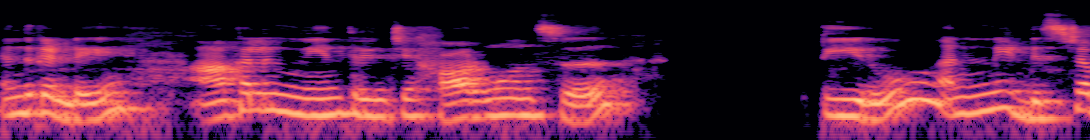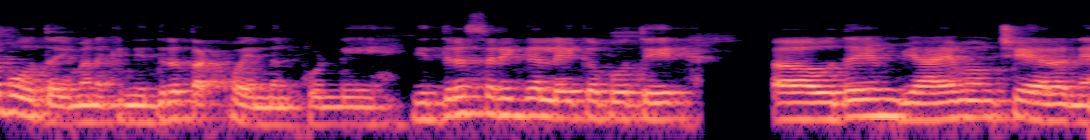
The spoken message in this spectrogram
ఎందుకంటే ఆకలిని నియంత్రించే హార్మోన్స్ తీరు అన్నీ డిస్టర్బ్ అవుతాయి మనకి నిద్ర తక్కువైందనుకోండి. నిద్ర సరిగ్గా లేకపోతే ఉదయం వ్యాయామం చేయాలనే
